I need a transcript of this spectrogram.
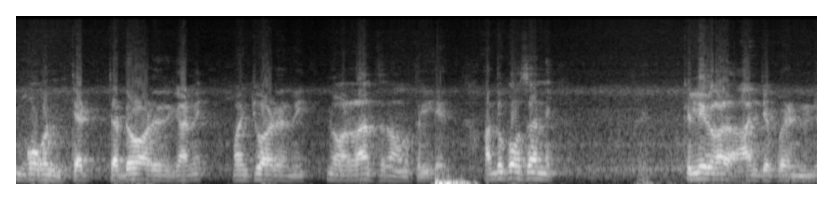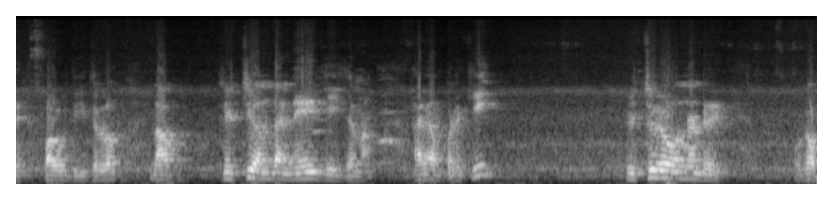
ఇంకొకరిని చెడ్ చెడ్డవాడిని కానీ మంచివాడిని నువ్వు అనాల్సిన అవసరం లేదు. అందుకోసాన్ని క్లియర్గా అని చెప్పిన భగవద్గీతలో నాకు సృష్టి అంతా నేనే చేసిన అయినప్పటికీ సృష్టిలో ఉన్నట్టు ఒక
